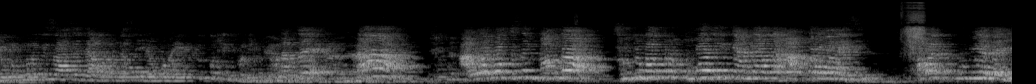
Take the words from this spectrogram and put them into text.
এমন কোনো কিছু আছে যে আল্লাহর কাছে এরকম একটু কঠিন কঠিন এমন আছে না আল্লাহ বলতেছেন বান্দা শুধুমাত্র তোমাদেরকে আমি আল্লাহ হাত দ্বারা বানাইছি। সবাই কুমিয়ে দেয়।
